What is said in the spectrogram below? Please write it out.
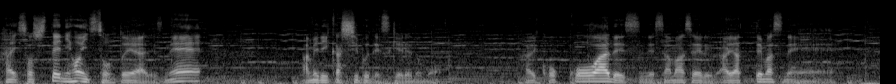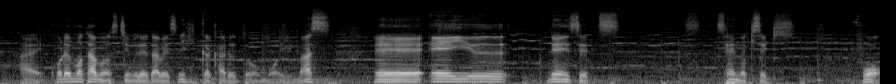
はい、そして日本一ソフトウェアですね。アメリカ支部ですけれども。はい、ここはですね、サマーセール、あ、やってますね。はい、これも多分 Steam データベースに引っかかると思います。えー、英雄伝説、1000の奇跡4、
